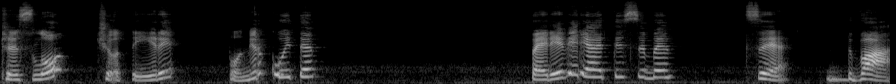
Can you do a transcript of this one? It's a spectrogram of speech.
Число 4. Поміркуйте. Перевіряйте себе. Це 2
